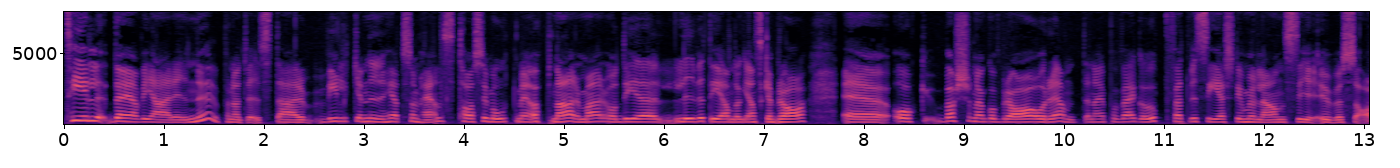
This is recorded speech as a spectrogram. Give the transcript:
Till det vi är i nu på något vis. Där vilken nyhet som helst tas emot med öppna armar och det, livet är ändå ganska bra. Eh, och börserna går bra och räntorna är på väg upp för att vi ser stimulans i USA.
